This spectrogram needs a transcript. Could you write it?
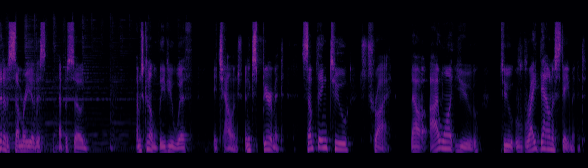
Instead of a summary of this episode, I'm just going to leave you with a challenge, an experiment, something to try. Now, I want you to write down a statement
